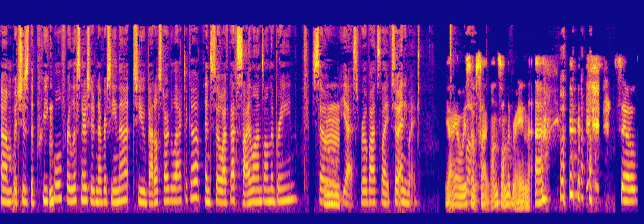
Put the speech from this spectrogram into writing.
Um, which is the prequel for listeners who've never seen that to Battlestar Galactica, and so I've got Cylons on the brain. So mm. yes, robots' life. So anyway, yeah, I always have Cylons on the brain. Uh, so,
